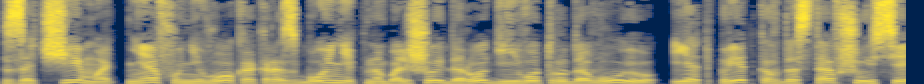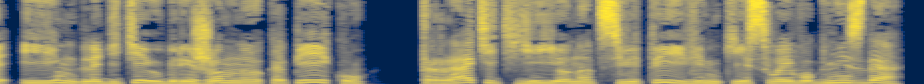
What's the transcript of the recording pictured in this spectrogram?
Зачем, отняв у него, как разбойник на большой дороге, его трудовую и от предков доставшуюся и им для детей убереженную копейку, тратить ее на цветы и венки своего гнезда?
